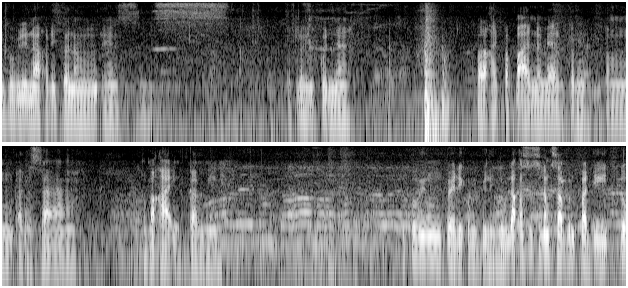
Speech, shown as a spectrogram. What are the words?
Nagbubili na ako dito ng essence. Tatluhin ko na. Para kahit papaano meron kami pang ano sa kumakain kami. Ito po yung pwede kong bilhin. Wala kasi silang sabon pa dito.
